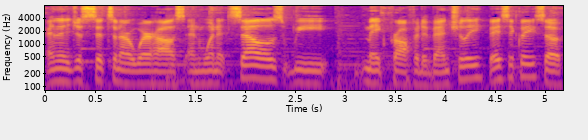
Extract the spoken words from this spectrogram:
and then it just sits in our warehouse and when it sells, we make profit eventually, basically. So,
